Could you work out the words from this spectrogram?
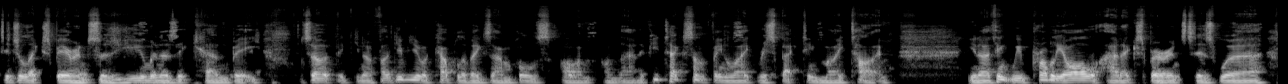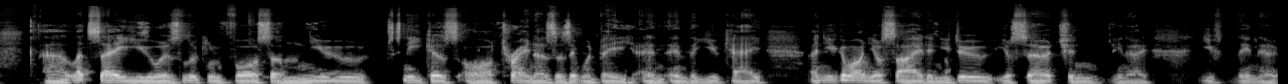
digital experience as human as it can be. So, you know, if I'll give you a couple of examples on on that, if you take something like respecting my time, you know, I think we probably all had experiences where, uh, let's say you was looking for some new sneakers or trainers, as it would be in, in the UK, and you go on your site and you do your search and, you know, you you know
